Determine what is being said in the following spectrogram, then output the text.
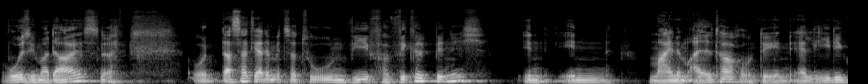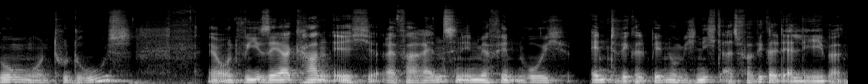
wo sie immer da ist. Ne? Und das hat ja damit zu tun, wie verwickelt bin ich in, in meinem Alltag und den Erledigungen und To-Dos. Ja, und wie sehr kann ich Referenzen in mir finden, wo ich entwickelt bin und mich nicht als verwickelt erlebe.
